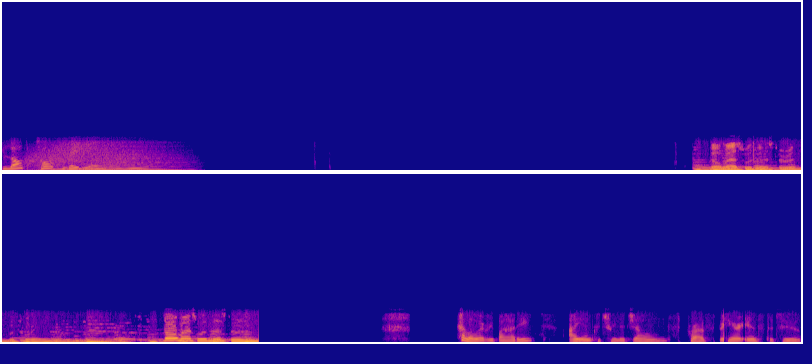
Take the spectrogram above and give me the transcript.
Blog Talk Radio. Don't mess with Mr. In Between. Don't mess with Mr. In Hello, everybody. I am Katrina Jones, Prosper Care Institute.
